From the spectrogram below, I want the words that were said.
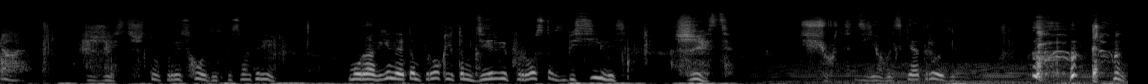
А, Жесть, что происходит? Посмотри. Муравьи на этом проклятом дереве просто взбесились. Жесть. Черт, дьявольские отродья.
